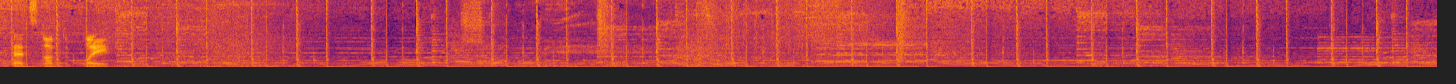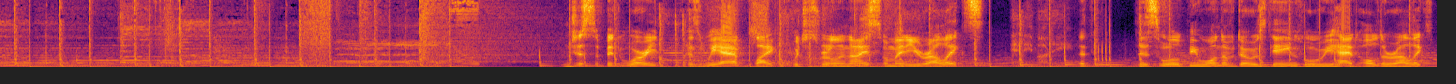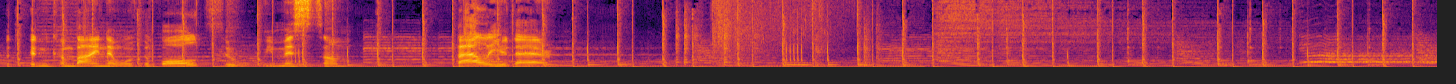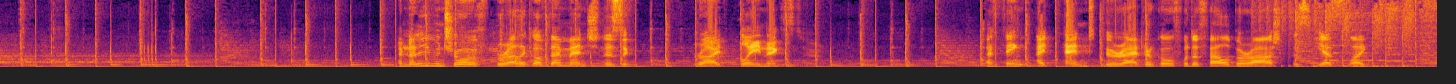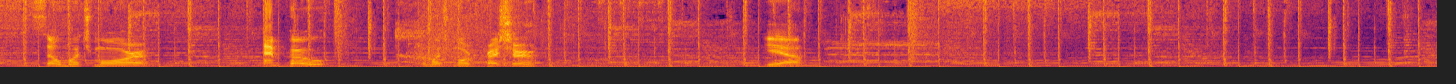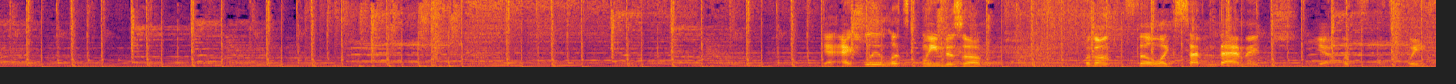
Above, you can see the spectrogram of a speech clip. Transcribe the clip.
But that's not the plane. Just a bit worried because we have like, which is really nice, so many relics. That this will be one of those games where we had all the relics but couldn't combine them with the vault, so we missed some value there. I'm not even sure if Relic of Dimension is the right play next turn. I think I tend to rather go for the Fel Barrage because he has like so much more tempo, so much more pressure. Yeah. Actually, let's clean this up. But on, still, like 7 damage? Yeah, let's, let's clean.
